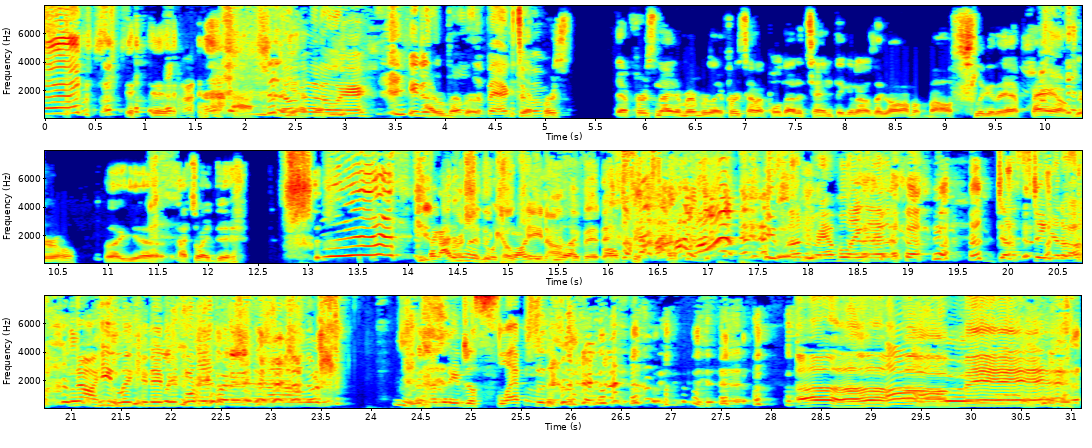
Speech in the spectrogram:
Don't Yeah, go nowhere. He just I remember pulls it back to that him. first that first night. I remember like first time I pulled out a ten, thinking I was like, "Oh, I'm a boss. Look at that, bam, girl." Like, yeah, that's what I did. He's Like, I didn't wanna brushing do the a cocaine be off like, of it. Oh, He's unraveling it, dusting it off, No, he licking it before he put it in. and then he just slaps it Oh, man.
